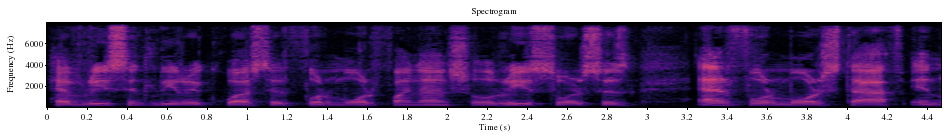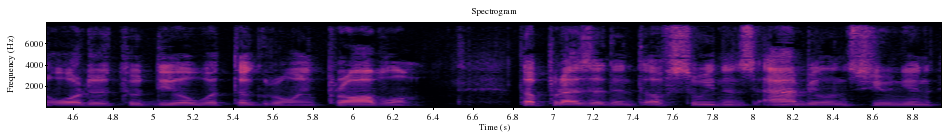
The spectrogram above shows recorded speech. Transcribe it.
have recently requested for more financial resources and for more staff in order to deal with the growing problem. The president of Sweden's ambulance union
